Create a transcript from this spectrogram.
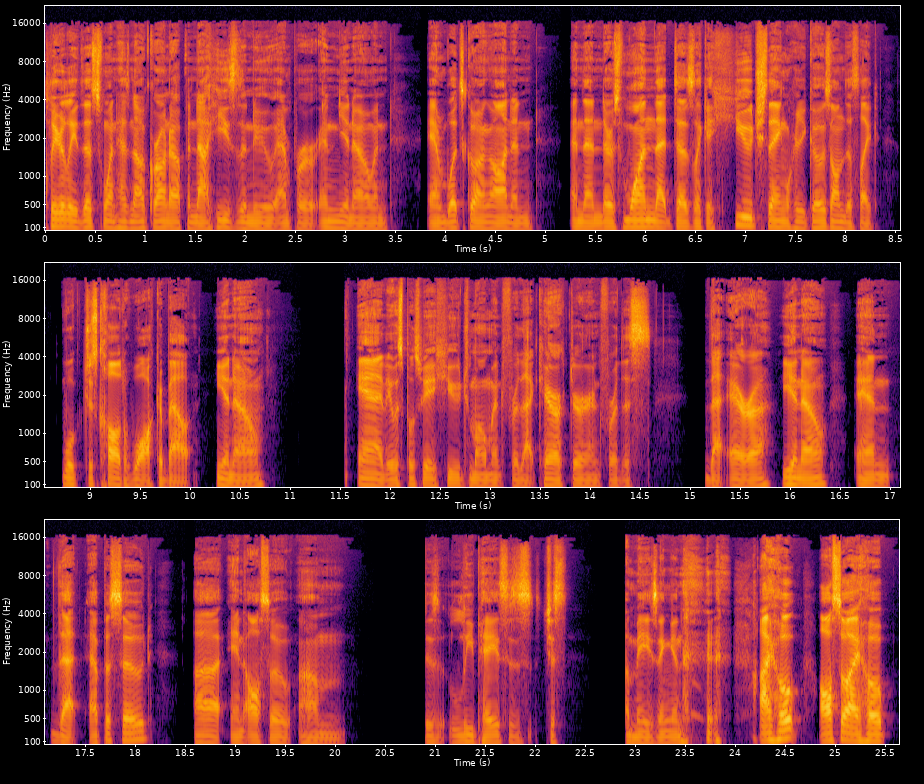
clearly this one has now grown up and now he's the new emperor and you know and and what's going on and and then there's one that does like a huge thing where he goes on this like we'll just call it a walkabout you know? And it was supposed to be a huge moment for that character and for this that era you know and that episode uh and also um is lee pace is just amazing and i hope also i hope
